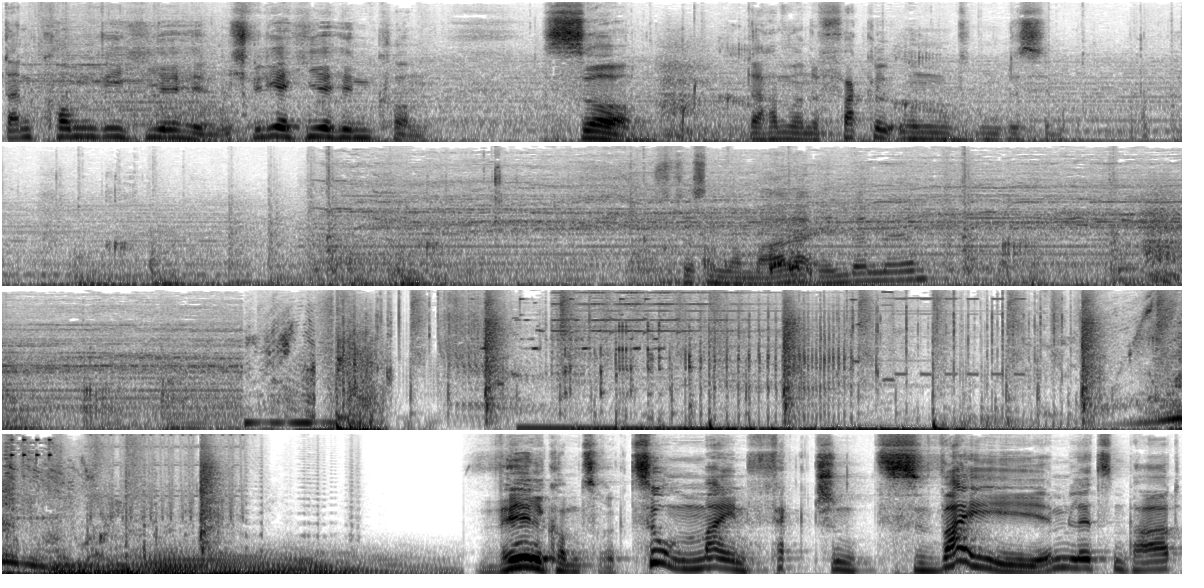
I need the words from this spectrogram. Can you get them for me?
Dann kommen wir hier hin. Ich will ja hier hinkommen. So. Da haben wir eine Fackel und ein bisschen... Ist das ein normaler Enderman? Willkommen zurück zu Mein Faction 2. Im letzten Part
